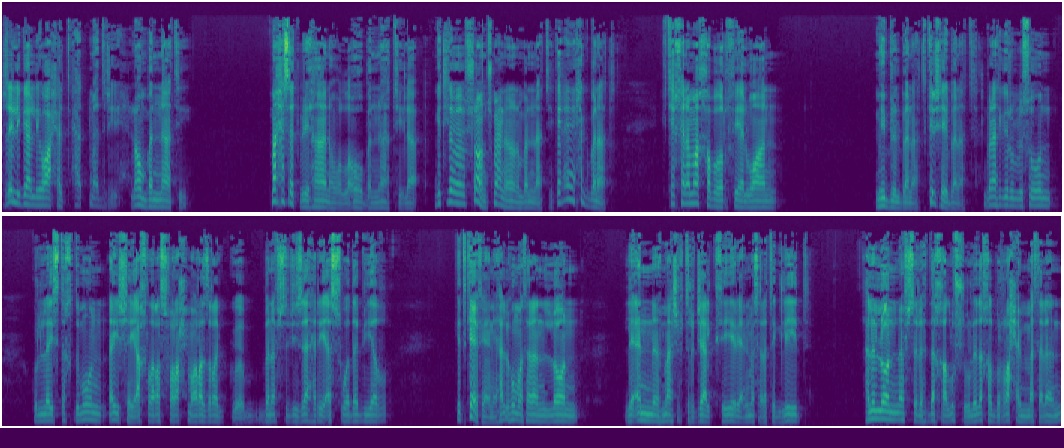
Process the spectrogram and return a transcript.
زي اللي قال لي واحد حتى ما أدري لون بناتي. ما حسيت بالاهانه والله أوه بناتي. لا. قلت له شلون؟ إيش معنى لون بناتي؟ قال يعني حق بنات. قلت يا أخي أنا ما خبر في ألوان ميب للبنات كل شيء البنات البنات يقدروا يلبسون ولا يستخدمون أي شيء أخضر أصفر أحمر أزرق بنفسجي زهري أسود أبيض. قلت كيف يعني؟ هل هو مثلا اللون لأنه ما شفت رجال كثير يعني مسألة تقليد؟ هل اللون نفسه له دخل؟ وش له دخل بالرحم مثلا؟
